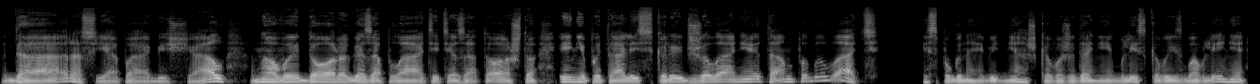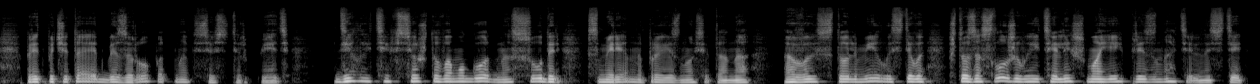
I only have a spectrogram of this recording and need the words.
да, раз я пообещал, но вы дорого заплатите за то, что и не пытались скрыть желание там побывать». Испуганная бедняжка в ожидании близкого избавления предпочитает безропотно все стерпеть. «Делайте все, что вам угодно, сударь», — смиренно произносит она, «а вы столь милостивы, что заслуживаете лишь моей признательности».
